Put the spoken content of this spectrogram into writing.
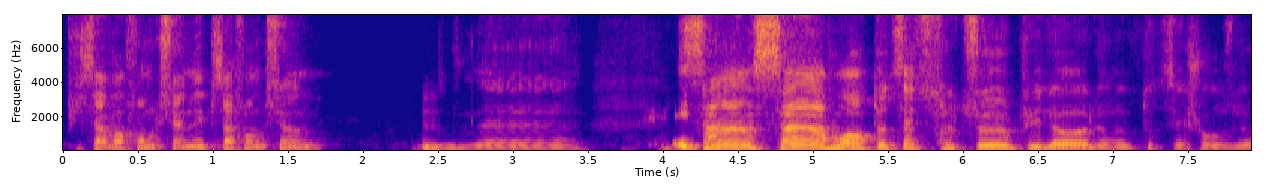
puis ça va fonctionner, puis ça fonctionne. Hmm. sans, avoir toute cette structure, puis là, toutes ces choses-là.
